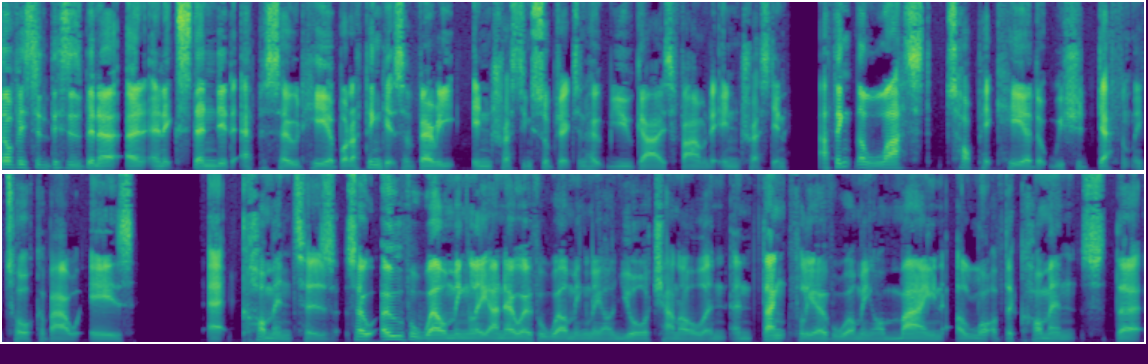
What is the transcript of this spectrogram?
obviously this has been a, an extended episode here, but I think it's a very interesting subject, and hope you guys found it interesting. I think the last topic here that we should definitely talk about is uh, commenters. So overwhelmingly, I know overwhelmingly on your channel, and and thankfully overwhelming on mine, a lot of the comments that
